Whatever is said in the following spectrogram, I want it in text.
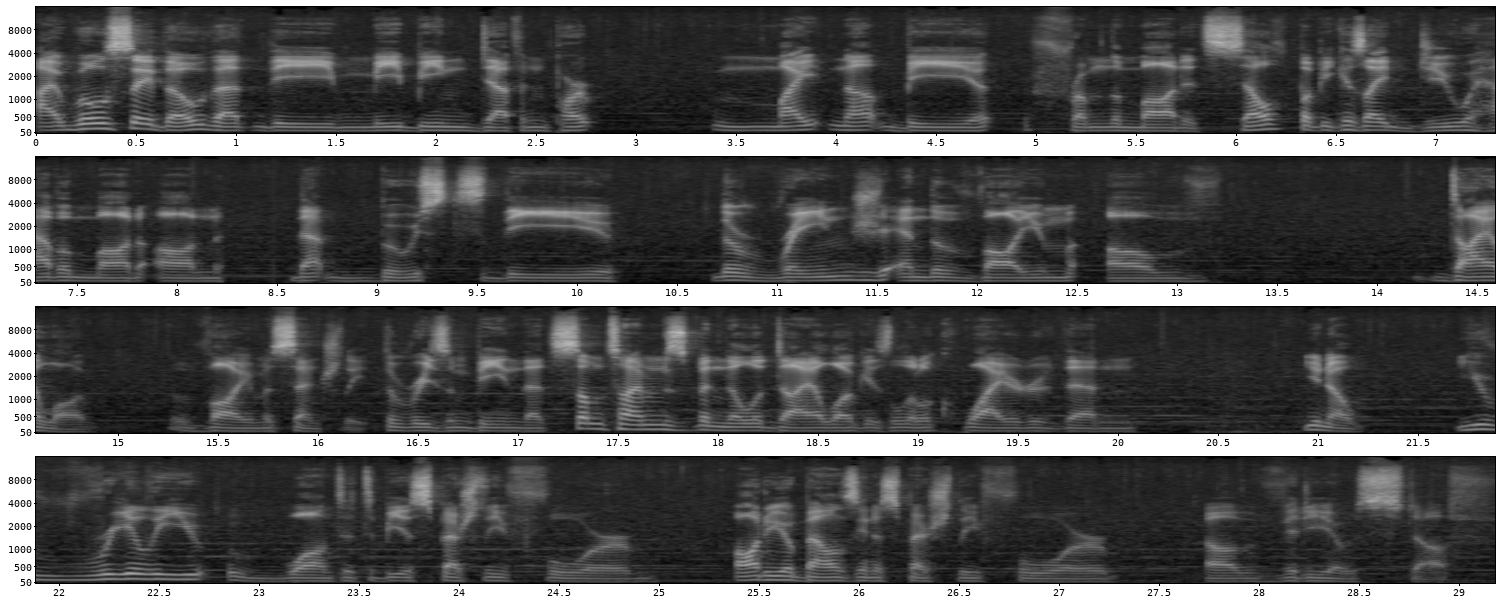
I will say, though, that the me being deafened part might not be from the mod itself, but because I do have a mod on that boosts the the range and the volume of dialogue volume, essentially. The reason being that sometimes vanilla dialogue is a little quieter than, you know, you really want it to be, especially for audio balancing, especially for uh, video stuff.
